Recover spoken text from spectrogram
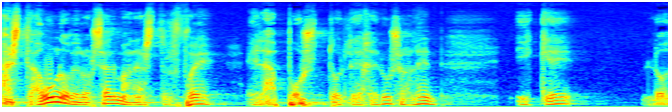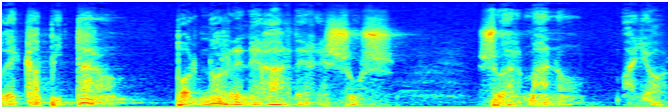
hasta uno de los hermanastros fue el apóstol de Jerusalén, y que lo decapitaron por no renegar de Jesús, su hermano mayor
